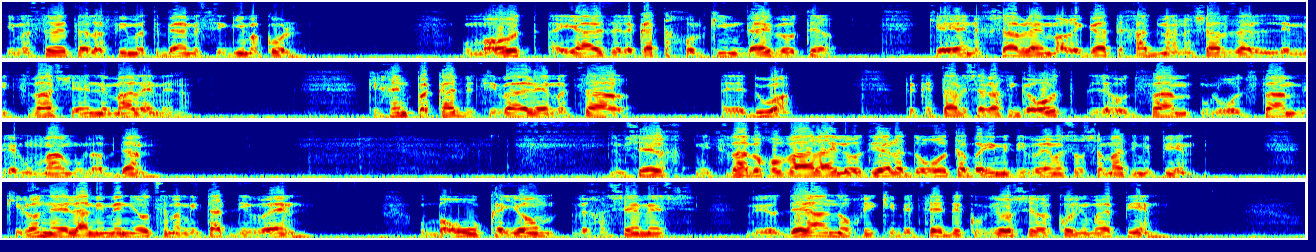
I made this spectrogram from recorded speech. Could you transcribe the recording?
עם עשרת אלפים מטבע משיגים הכל. ומעות היה על זה לכת החולקים די ויותר, כי היה נחשב להם הריגת אחד מאנשיו ז"ל למצווה שאין למעלה ממנה. כי כן פקד וציווה עליהם הצער הידוע, וכתב ושלח איגרות להודפם ולרודפם, להומם ולאבדם. המשך, מצווה וחובה עלי להודיע לדורות הבאים את דבריהם אשר שמעתי מפיהם, כי לא נעלם ממני עוצם אמיתת דבריהם, וברור כיום וכשמש, ויודע אנוכי כי בצדק וביושר כל אמרי פיהם,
